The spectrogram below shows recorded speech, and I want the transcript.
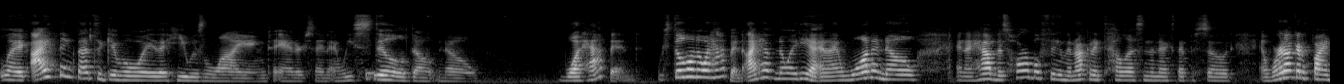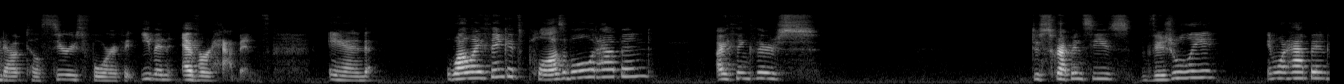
like, I think that's a giveaway that he was lying to Anderson, and we still don't know what happened. We still don't know what happened. I have no idea, and I want to know, and I have this horrible feeling they're not going to tell us in the next episode, and we're not going to find out till series four if it even ever happens. And while I think it's plausible what happened, I think there's discrepancies visually in what happened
